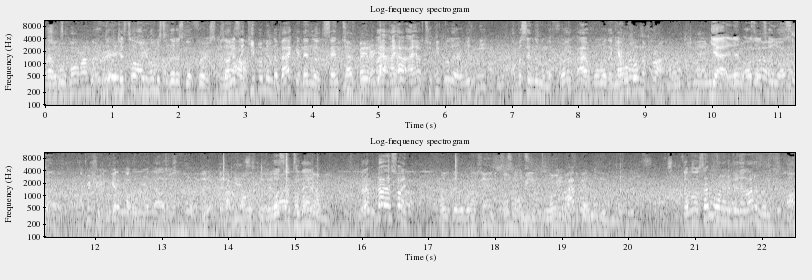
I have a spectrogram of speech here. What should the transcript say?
Like, we'll go around the Ju- Just tell all your homies to let us go first. Because honestly, keep them in the back and then look, send two. That's better, yeah, I, I have I have two people that are with me. I'm gonna send them in the front. I have one with a Yeah, we'll go in the front. and we'll just let Yeah, and then I was gonna tell you also. I'm pretty sure you can get a pot over a thousand. I don't know. It's 'cause they don't What's up to them? Whatever. No, that's fine. What the- what I'm saying is, it's almost me. Nobody wants to bet money on me. 07 wanted to bet a lot of money. Huh?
